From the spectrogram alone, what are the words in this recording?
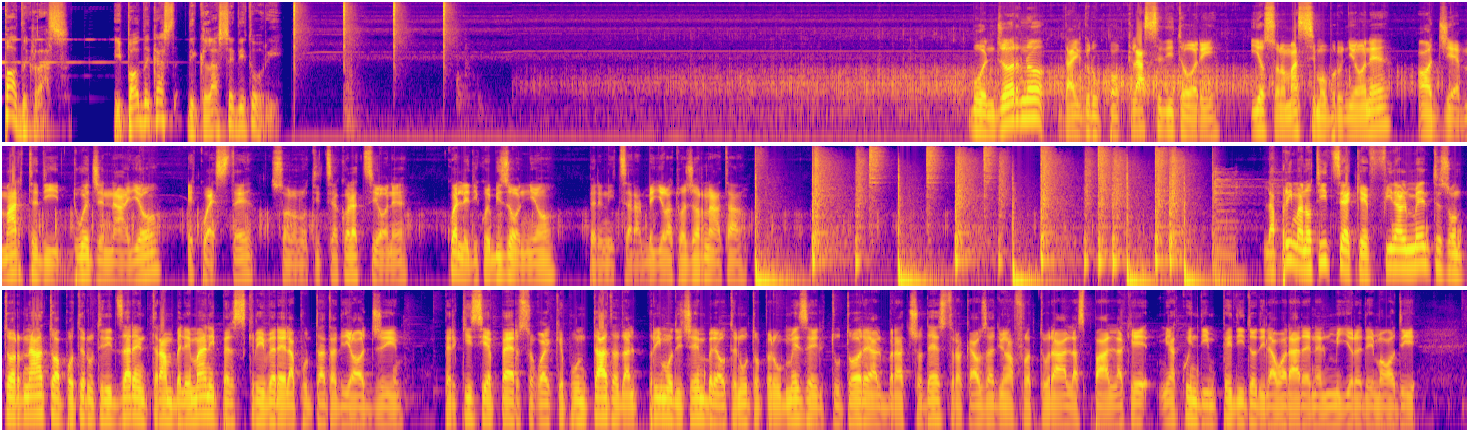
Podclass, i podcast di classe editori. Buongiorno dal gruppo Classe Editori. Io sono Massimo Brugnone. Oggi è martedì 2 gennaio e queste sono notizie a colazione, quelle di cui hai bisogno per iniziare al meglio la tua giornata. La prima notizia è che finalmente sono tornato a poter utilizzare entrambe le mani per scrivere la puntata di oggi. Per chi si è perso qualche puntata, dal primo dicembre ho tenuto per un mese il tutore al braccio destro a causa di una frattura alla spalla che mi ha quindi impedito di lavorare nel migliore dei modi.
